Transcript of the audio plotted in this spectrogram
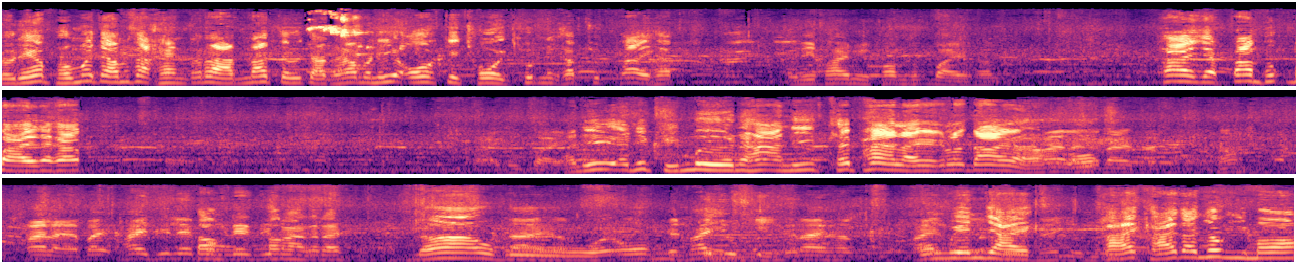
สวัสดีครับ ผมอาจารย์ศักดิ์แห่งตลาดนัดจตุจักรนะครับ วันนี้โอ๊คจะโชว์อีกชุดหนึงครับ ชุดไพ่ครับ อันนี้ไพ่มีความทุกใบครับไพ่จะปั้มทุกใบนะครับขายทุกใบอันนี้อันนี้ฝีมือนะฮะอันนี้ใช้ไพ่อะไรก็ได้เหรอไพ่อะไรโอ๊คก็ได้ครับไพ่อะไรไพ่ไพ่ที่เล่นต้ต้อองงเล่นที่บ้านก็ได้เด้อโอ้โหได้ครับโอ๊คเป็นไพ่ยูกิก็ได้ครับวงเวียนใหญ่ขายขายตอนยกกี่โมง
